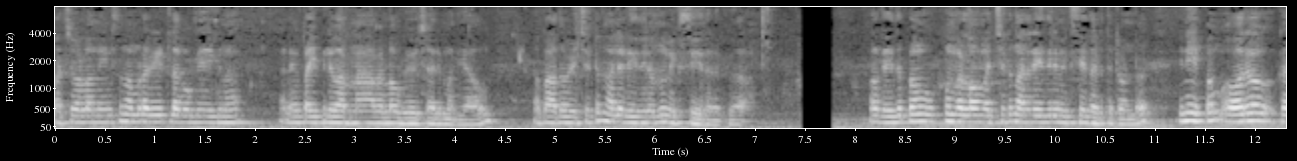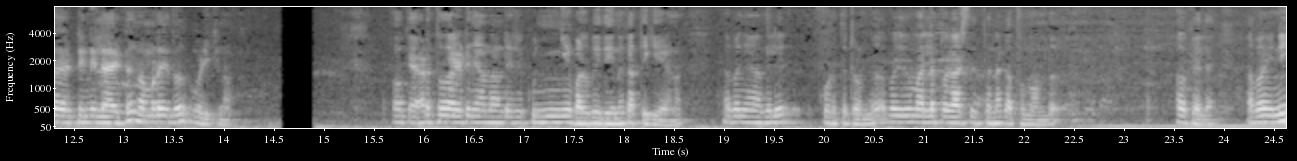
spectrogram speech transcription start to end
പച്ചവെള്ളം മീൻസ് നമ്മുടെ വീട്ടിലൊക്കെ ഉപയോഗിക്കുന്ന അല്ലെങ്കിൽ പൈപ്പിൽ പറഞ്ഞ ആ വെള്ളം ഉപയോഗിച്ചാലും മതിയാവും. അപ്പോൾ അത് ഒഴിച്ചിട്ട് നല്ല രീതിയിലൊന്ന് മിക്സ് ചെയ്തെടുക്കുക. ഓക്കെ ഇതിപ്പം ഉപ്പും വെള്ളവും വെച്ചിട്ട് നല്ല രീതിയിൽ മിക്സ് ചെയ്തെടുത്തിട്ടുണ്ട്. ഇനിയിപ്പം ഓരോ ടിന്നിലായിട്ട് നമ്മൾ ഇത് ഒഴിക്കണം. ഓക്കെ അടുത്തതായിട്ട് ഞാൻ വേണ്ട ഒരു കുഞ്ഞ് ബൾബ് ഇതിൽ നിന്ന് കത്തിക്കുകയാണ്. അപ്പോൾ ഞാൻ അതിൽ കൊടുത്തിട്ടുണ്ട്. അപ്പോൾ ഇത് നല്ല പ്രകാശത്തിൽ തന്നെ കത്തുന്നുണ്ട്. ഓക്കെ അല്ലേ? അപ്പോൾ ഇനി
